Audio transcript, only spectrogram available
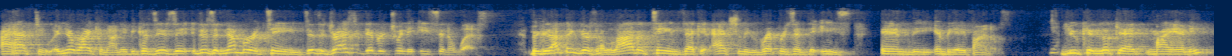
I have to, and you're right, Kanani, because there's a, there's a number of teams. There's a drastic difference between the East and the West. Because I think there's a lot of teams that could actually represent the East in the NBA Finals. Yeah. You can look at Miami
